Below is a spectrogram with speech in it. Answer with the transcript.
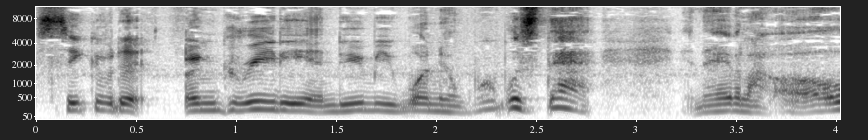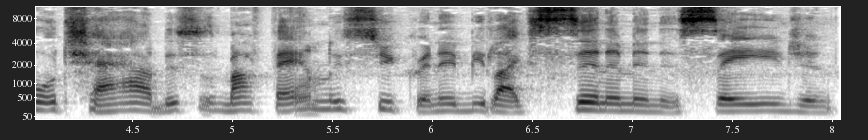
secret ingredient. You be wondering, what was that? And they be like, oh, child, this is my family secret. And it'd be like cinnamon and sage and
